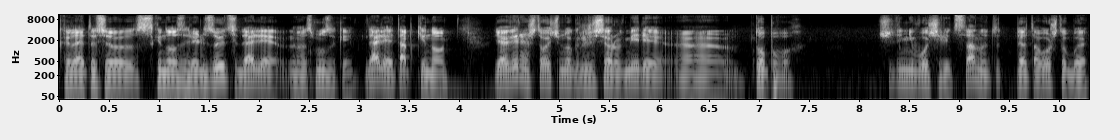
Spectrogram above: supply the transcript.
когда это все с кино зареализуется, далее э, с музыкой, далее этап кино. Я уверен, что очень много режиссеров в мире э, топовых, чуть ли не в очередь станут для того, чтобы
